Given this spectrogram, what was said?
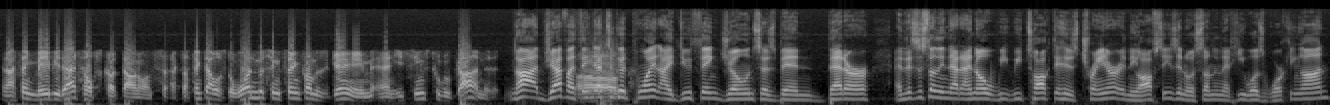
and I think maybe that helps cut down on sacks. I think that was the one missing thing from his game, and he seems to have gotten it. No, Jeff, I think that's a Um, good point. I do think Jones has been better. And this is something that I know we, we talked to his trainer in the offseason. It was something that he was working on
